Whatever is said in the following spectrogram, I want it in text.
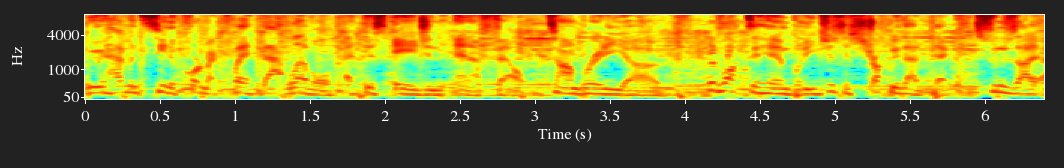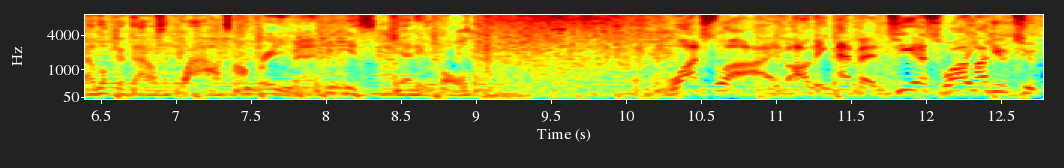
We haven't seen a quarterback play at that level at this age in the NFL. Tom Brady, uh, good luck to him, but he just struck me that pick. As soon as I, I looked at that, I was like, wow, Tom Brady, man, he is getting old. Watch live on the FNTSY YouTube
